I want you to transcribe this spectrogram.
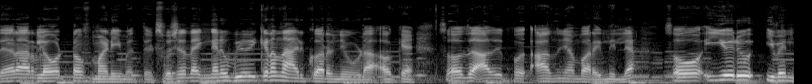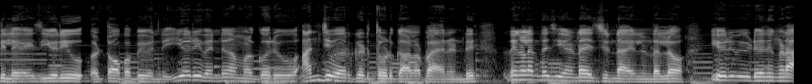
there are lot of money methods പക്ഷെ അത് എങ്ങനെ ഉപയോഗിക്കണം എന്ന് ആർക്കും അറിഞ്ഞുകൂടാ ഓക്കെ സോ അത് അതിപ്പോൾ അതൊന്നും ഞാൻ പറയുന്നില്ല. സോ ഈ ഒരു ഇവന്റിൽ ഈ ഒരു ടോപ്പ് അപ്പ് ഇവന്റ് ഈ ഒരു ഇവന്റ് നമ്മൾക്കൊരു അഞ്ച് പേർക്ക് എടുത്തു കൊടുക്കാനുള്ള പ്ലാൻ ഉണ്ട് നിങ്ങൾ എന്താ ചെയ്യേണ്ടത് വെച്ചിട്ടുണ്ടായിരുന്നുണ്ടല്ലോ ഈ ഒരു വീഡിയോ നിങ്ങളുടെ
